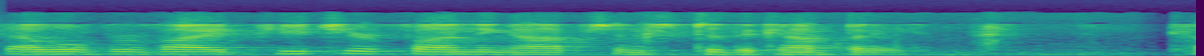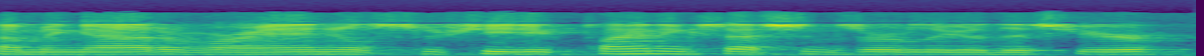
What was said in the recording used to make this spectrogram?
that will provide future funding options to the company. Coming out of our annual strategic planning sessions earlier this year,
